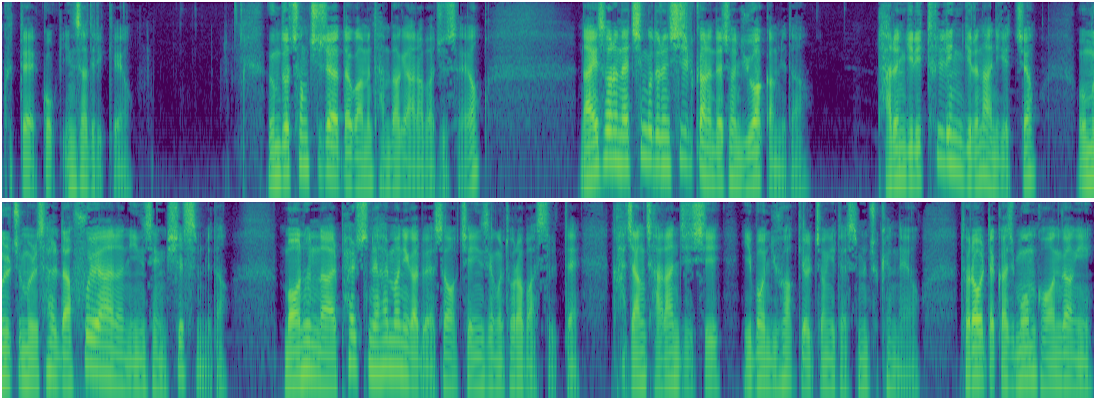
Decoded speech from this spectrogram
그때 꼭 인사드릴게요. 음도 청취자였다고 하면 단박에 알아봐 주세요. 나이 서른의 친구들은 시집 가는데 전 유학 갑니다. 다른 길이 틀린 길은 아니겠죠? 우물쭈물 살다 후회하는 인생 싫습니다. 먼 훗날 팔순의 할머니가 돼서 제 인생을 돌아봤을 때 가장 잘한 짓이 이번 유학 결정이 됐으면 좋겠네요. 돌아올 때까지 몸 건강히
